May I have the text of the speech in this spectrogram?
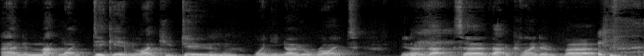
and like dig in like you do when you know you're right. You know that uh, that kind of. Uh,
